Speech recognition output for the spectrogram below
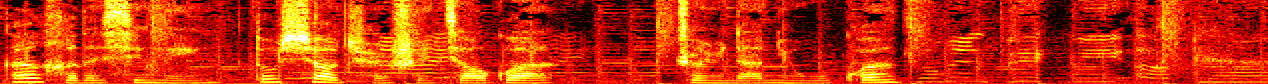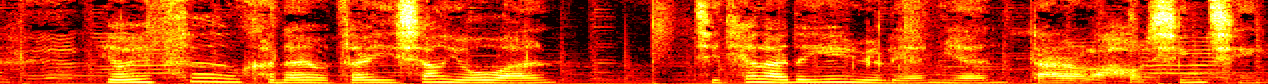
干涸的心灵都需要泉水浇灌，这与男女无关。有一次和男友在异乡游玩，几天来的阴雨连绵打扰了好心情，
